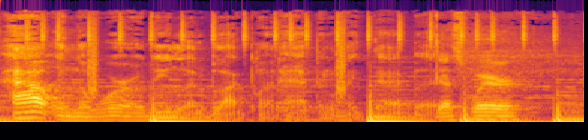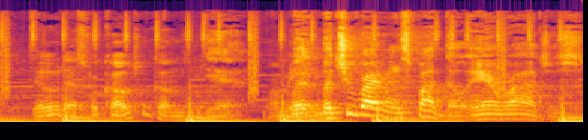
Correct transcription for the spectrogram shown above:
How in the world do you let a block punt happen like that? But That's where, dude. That's where coaching comes in. yeah, I mean, but but you right on the spot though, Aaron Rodgers.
